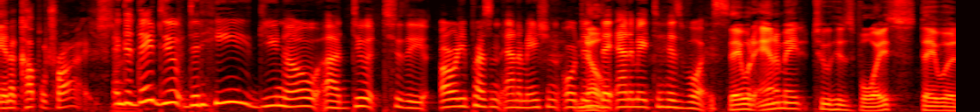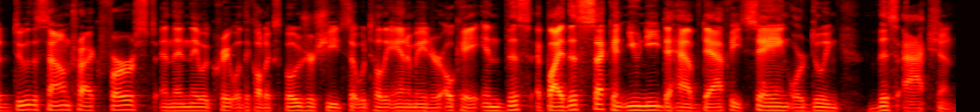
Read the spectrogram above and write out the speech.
in a couple tries. And did they do? Did he? Do you know? Uh, do it to the already present animation, or did No. they animate to his voice? They would animate to his voice. They would do the soundtrack first, and then they would create what they called exposure sheets that would tell the animator, okay, in this by this second, you need to have Daffy saying or doing this action.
